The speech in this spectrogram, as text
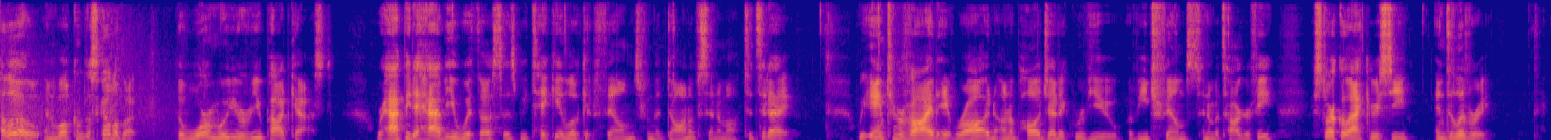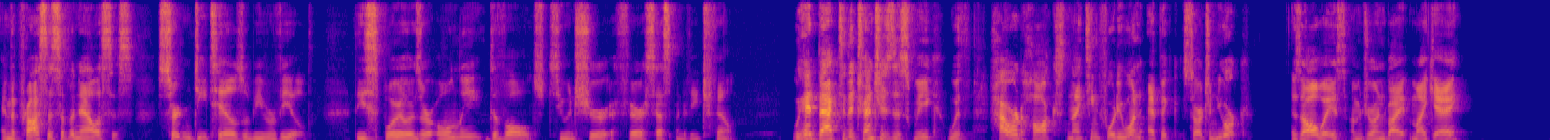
Hello, and welcome to Scuttlebutt, the War Movie Review Podcast. We're happy to have you with us as we take a look at films from the dawn of cinema to today. We aim to provide a raw and unapologetic review of each film's cinematography, historical accuracy, and delivery. In the process of analysis, certain details will be revealed. These spoilers are only divulged to ensure a fair assessment of each film. We head back to the trenches this week with Howard Hawks' 1941 epic Sergeant York. As always, I'm joined by Mike A,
